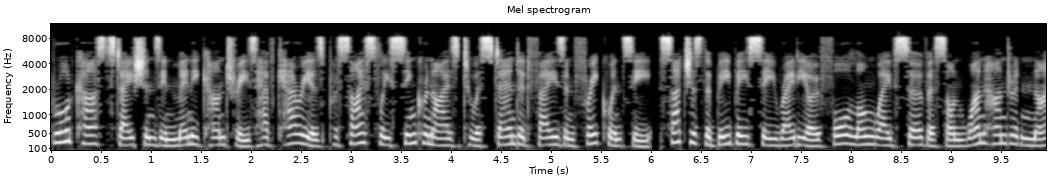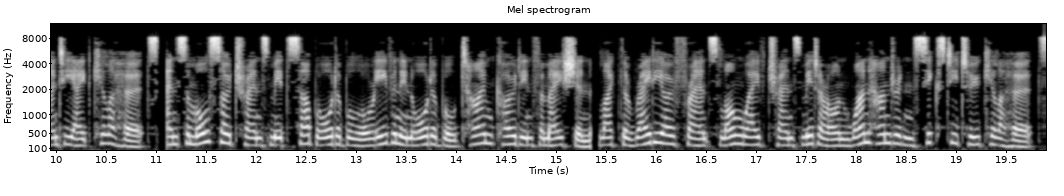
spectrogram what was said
Broadcast stations in many countries have carriers precisely synchronized to a standard phase and frequency, such as the BBC Radio 4 longwave service on 198 kHz, and some also transmit sub-audible or even inaudible time code information, like the Radio France longwave transmitter on 162 kHz.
